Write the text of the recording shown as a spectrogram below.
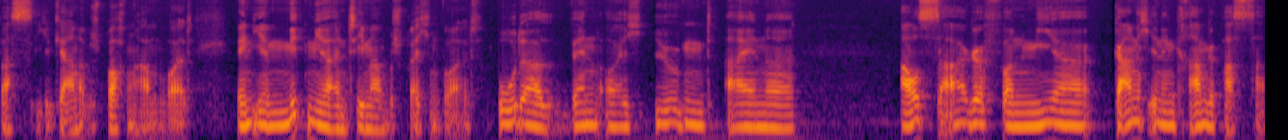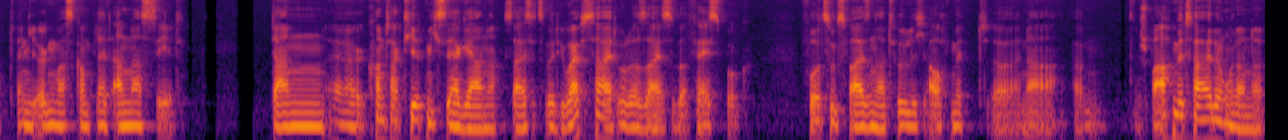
was ihr gerne besprochen haben wollt, wenn ihr mit mir ein Thema besprechen wollt oder wenn euch irgendeine Aussage von mir gar nicht in den Kram gepasst hat, wenn ihr irgendwas komplett anders seht, dann äh, kontaktiert mich sehr gerne, sei es jetzt über die Website oder sei es über Facebook vorzugsweise natürlich auch mit äh, einer ähm, Sprachmitteilung oder einer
